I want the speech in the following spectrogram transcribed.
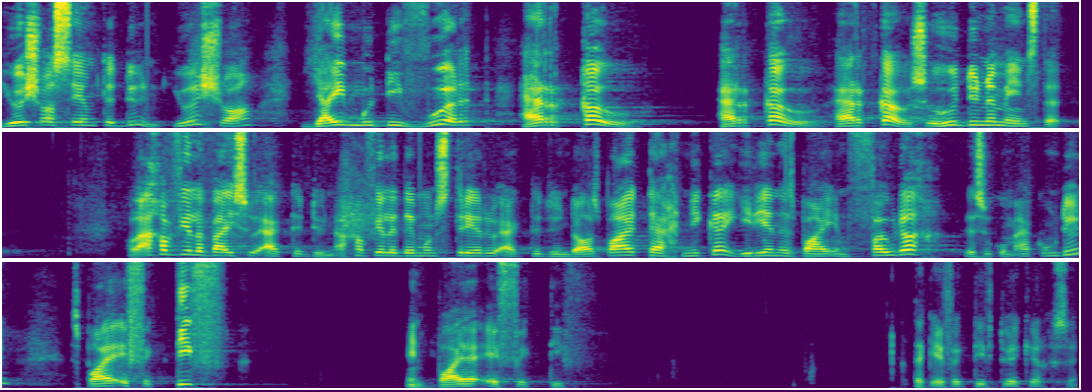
Joshua sê om te doen. Joshua, jy moet die woord herkou. Herkou, herkou. So hoe doen 'n mens dit? Wel ek gaan vir julle wys hoe ek dit doen. Ek gaan vir julle demonstreer hoe ek dit doen. Daar's baie tegnieke. Hierdie een is baie eenvoudig. Dis hoekom ek hom doen. Dit's baie effektief en baie effektief. Het ek effektief twee keer gesê?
